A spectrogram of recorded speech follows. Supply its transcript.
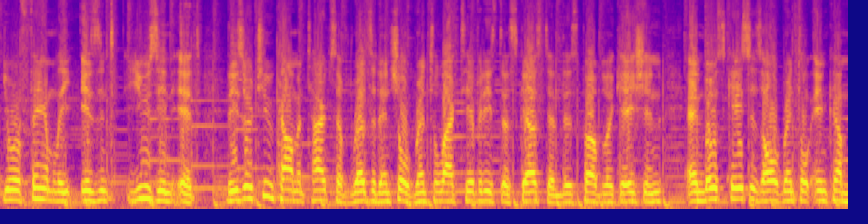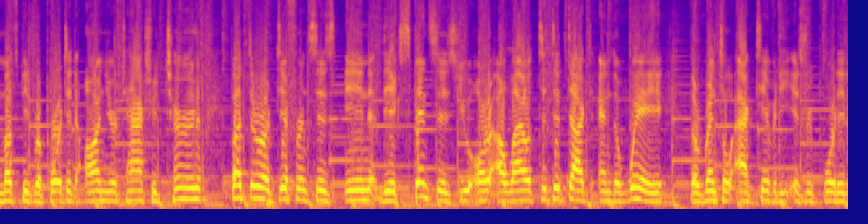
your family isn't using it? These are two common types of residential rental activities discussed in this publication. In most cases, all rental income must be reported on your tax return, but there are differences in the expenses you are allowed to deduct and the way the rental activity is reported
